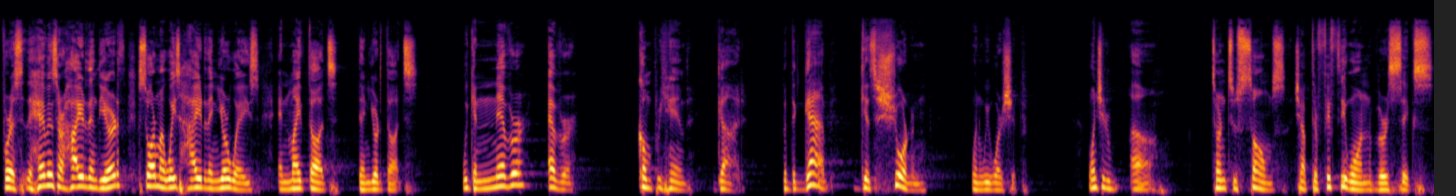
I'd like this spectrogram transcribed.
For as the heavens are higher than the earth, so are my ways higher than your ways, and my thoughts than your thoughts. We can never, ever comprehend God. But the gap gets shortened when we worship. I want you to uh, turn to Psalms chapter 51, verse 6.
